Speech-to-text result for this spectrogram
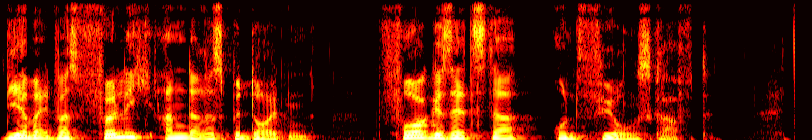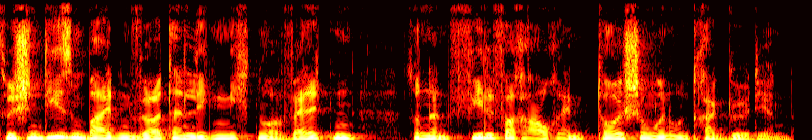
die aber etwas völlig anderes bedeuten. Vorgesetzter und Führungskraft. Zwischen diesen beiden Wörtern liegen nicht nur Welten, sondern vielfach auch Enttäuschungen und Tragödien.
